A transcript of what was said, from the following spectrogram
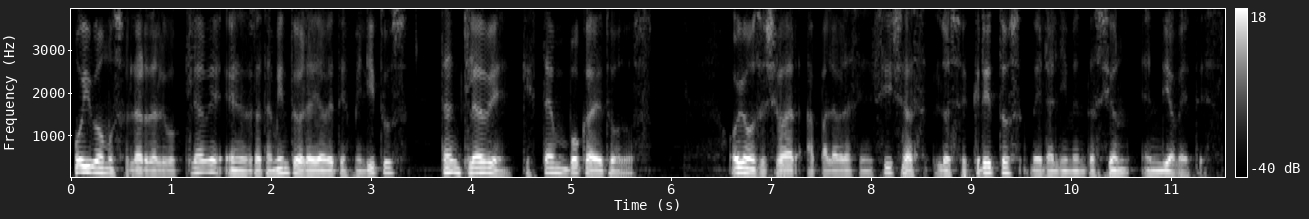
Hoy vamos a hablar de algo clave en el tratamiento de la diabetes mellitus, tan clave que está en boca de todos. Hoy vamos a llevar a palabras sencillas los secretos de la alimentación en diabetes.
